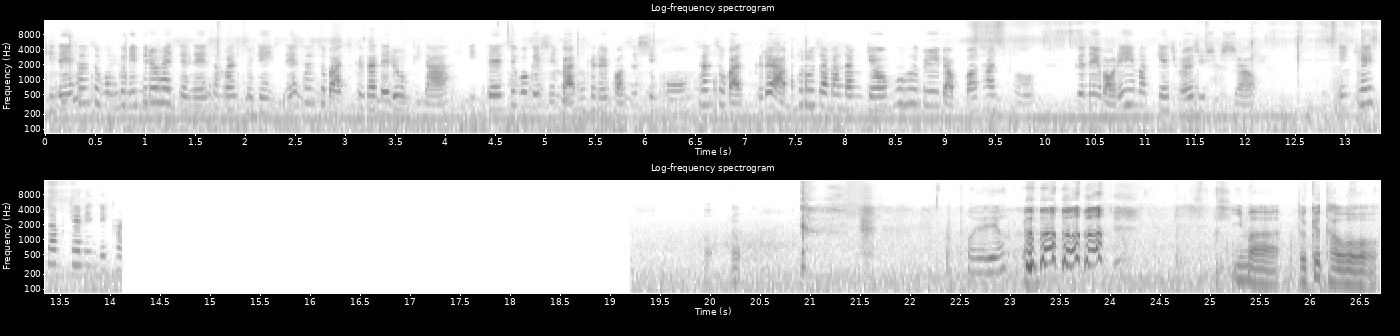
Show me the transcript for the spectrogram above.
기내 산소 공급이 필요할 때는 선반 속에 있는 산소 마스크가 내려옵니다. 이때 쓰고 계신 마스크를 벗으시고 산소 마스크를 앞으로 잡아당겨 호흡을 몇 번 한 후 끈을 머리에 맞게 조여주십시오. In case of cabin 보여요? 이마 도쿄타워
